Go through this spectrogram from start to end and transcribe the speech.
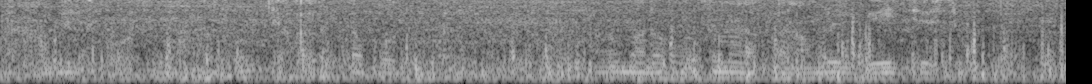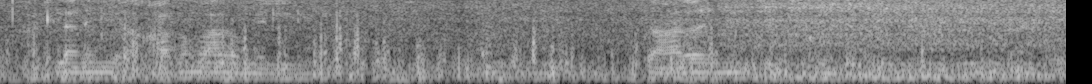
ఫ్యామిలీస్ కోసం మనకు చాలా సపోర్ట్ ఉంటుంది. మన కోసం మన ఫ్యామిలీ వెయిట్ చేస్తుంటాయి అట్లానే మీరు ఆగమాగం వెళ్ళి ప్రాధాన్యత తెచ్చుకుంటారు ఎందుకంటే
